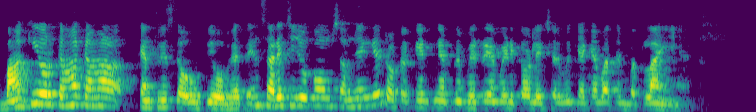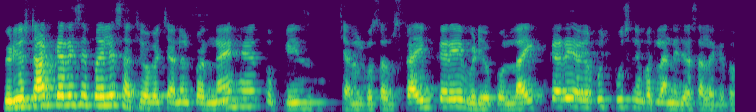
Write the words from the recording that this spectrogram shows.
बाकी और कहाँ कहाँ कैंथ्रिस का उपयोग है? तो इन सारी चीज़ों को हम समझेंगे। डॉक्टर केंट ने अपने मेट्रिया मेडिकल लेक्चर में क्या क्या बातें बतलाई हैं। वीडियो स्टार्ट करने से पहले साथियों, अगर चैनल पर नए हैं तो प्लीज़ चैनल को सब्सक्राइब करें वीडियो को लाइक करें। अगर कुछ पूछने बतलाने जैसा लगे तो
